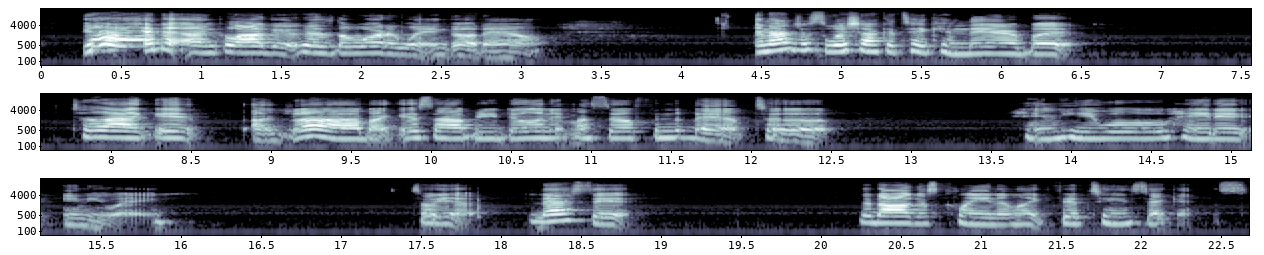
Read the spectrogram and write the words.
I had to unclog it because the water wouldn't go down. And I just wish I could take him there, but till I get a job, I guess I'll be doing it myself in the bathtub. And he will hate it anyway. So yeah, that's it. The dog is clean in like 15 seconds.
